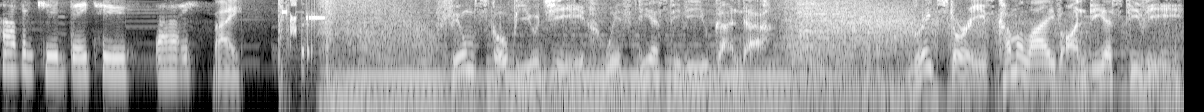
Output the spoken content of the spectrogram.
Have a good day too. Bye. Bye. FilmScope UG with DSTV Uganda. Great stories come alive on DSTV.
